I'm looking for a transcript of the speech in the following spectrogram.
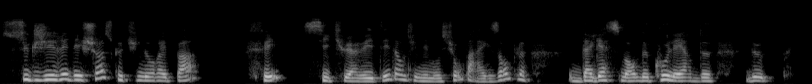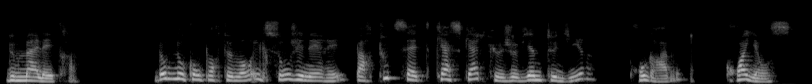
suggérer des choses que tu n'aurais pas fait si tu avais été dans une émotion, par exemple, d'agacement, de colère, de, de, mal-être. Donc nos comportements, ils sont générés par toute cette cascade que je viens de te dire, programme, croyance,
